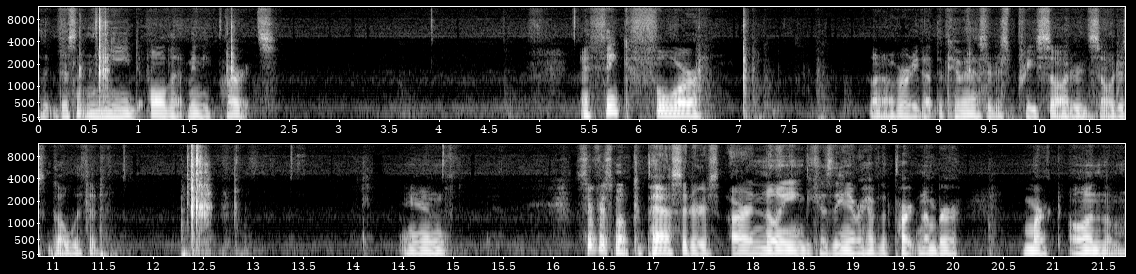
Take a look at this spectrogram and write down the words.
that doesn't need all that many parts. I think for, oh no, I've already got the capacitors pre-soldered, so I'll just go with it. And surface mount capacitors are annoying because they never have the part number marked on them.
